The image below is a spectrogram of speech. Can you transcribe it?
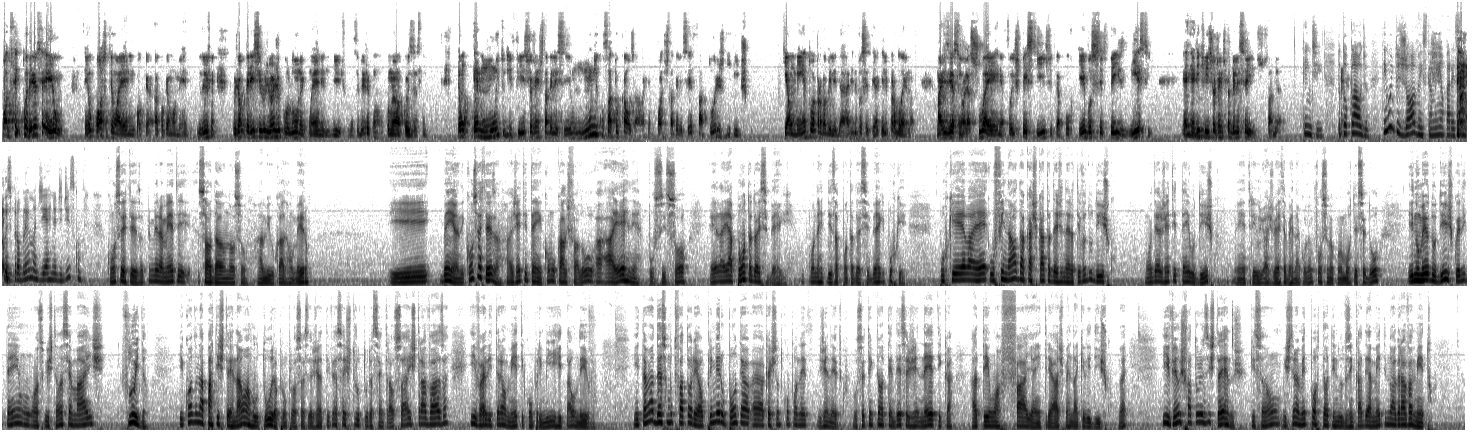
pode ser, poderia ser eu. Eu posso ter uma hernia qualquer, a qualquer momento. Inclusive, eu já operei cirurgiões de coluna com hernia de disco. Você veja como, é uma coisa assim. Então, é muito difícil a gente estabelecer um único fator causal. A gente pode estabelecer fatores de risco que aumentam a probabilidade de você ter aquele problema. Mas dizer assim, olha, a sua hérnia foi específica porque você fez esse, é, é uhum. difícil a gente estabelecer isso, sabe? Entendi. Doutor Cláudio, tem muitos jovens também aparecendo com esse problema de hérnia de disco? Com certeza. Primeiramente, saudar o nosso amigo Carlos Romero E, bem, Anne, com certeza, a gente tem, como o Carlos falou, a, a hérnia por si só, ela é a ponta do iceberg. Quando a gente diz a ponta do iceberg, por quê? Porque ela é o final da cascata degenerativa do disco, onde a gente tem o disco entre as vértebras na coluna que funciona como amortecedor e no meio do disco ele tem uma substância mais fluida. E quando na parte externa há uma ruptura para um processo degenerativo, essa estrutura central sai, extravasa e vai literalmente comprimir e irritar o nervo. Então é uma doença multifatorial. O primeiro ponto é a, é a, questão do componente genético. Você tem que ter uma tendência genética a ter uma falha, entre aspas, naquele disco. Né? E vem os fatores externos, que são extremamente importantes no desencadeamento e no agravamento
